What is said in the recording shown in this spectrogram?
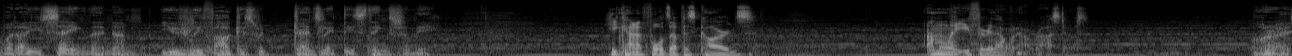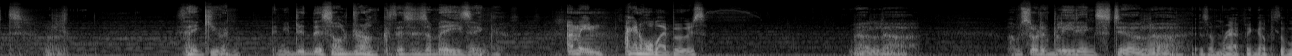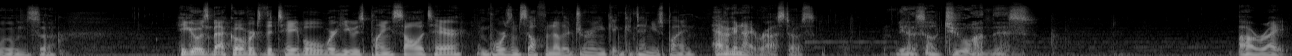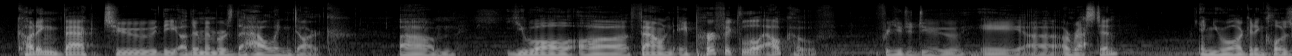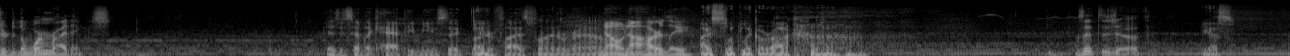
What are you saying then? Um, usually Farkas would translate these things for me. He kind of folds up his cards. I'm gonna let you figure that one out, Rostos. All right. Well, thank you. And, and you did this all drunk. This is amazing. I mean, I can hold my booze. Well, uh, I'm sort of bleeding still. Uh, As I'm wrapping up the wounds, uh, He goes back over to the table where he was playing solitaire and pours himself another drink and continues playing. Have a good night, Rastos. yes, I'll chew on this. All right. Cutting back to the other members of the Howling Dark. Um, you all uh, found a perfect little alcove for you to do a, uh, a rest in. And you all are getting closer to the worm writhings. I just have like happy music, butterflies flying around. No, not hardly. I slept like a rock. Was it the joke? yes.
